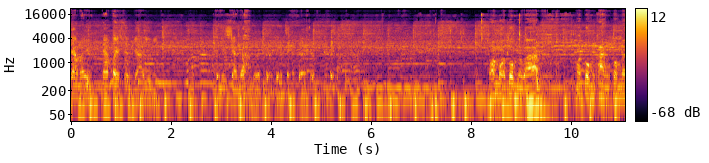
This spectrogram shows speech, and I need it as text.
ย่างมาอีกย่างไปสูบยาอยู่นี่จะยินเสียงแล้ว หอมหมอต้มหรือว่าหมอต้มข้างต้มไว้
